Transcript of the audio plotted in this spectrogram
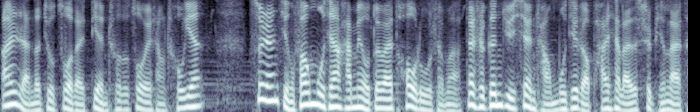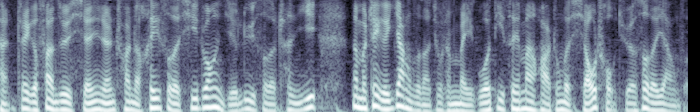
安然的就坐在电车的座位上抽烟。虽然警方目前还没有对外透露什么，但是根据现场目击者拍下来的视频来看，这个犯罪嫌疑人穿着黑色的西装以及绿色的衬衣，那么这个样子呢，就是美国 DC 漫画中的小丑角色的样子。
